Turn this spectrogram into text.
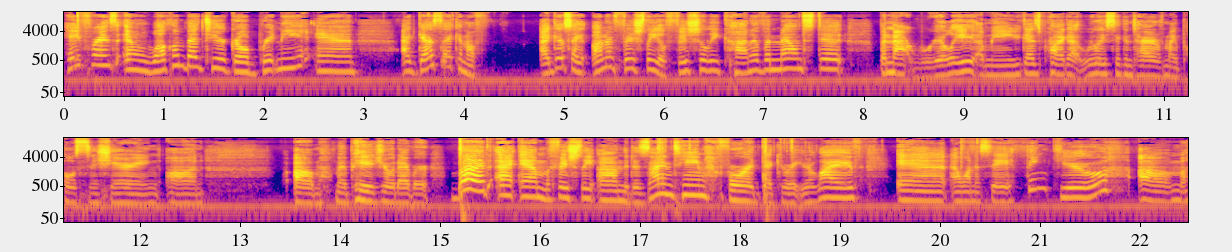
Hey friends and welcome back to your girl Brittanee and I guess I can I guess I unofficially officially kind of announced it but not really. I mean you guys probably got really sick and tired of my posts and sharing on um, my page or whatever. But I am officially on the design team for Decorate Your Life and I want to say thank you. Um,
